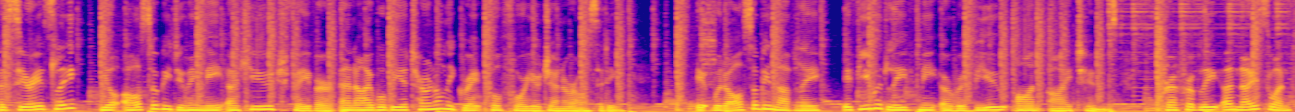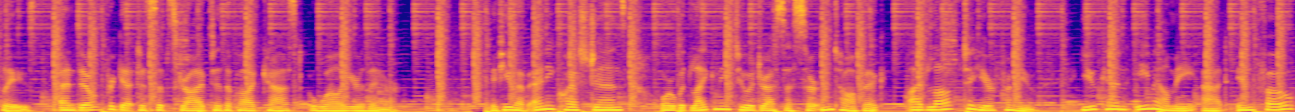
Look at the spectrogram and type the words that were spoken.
But seriously, you'll also be doing me a huge favor, and I will be eternally grateful for your generosity. It would also be lovely if you would leave me a review on iTunes, preferably a nice one, please. And don't forget to subscribe to the podcast while you're there. If you have any questions or would like me to address a certain topic, I'd love to hear from you. You can email me at info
